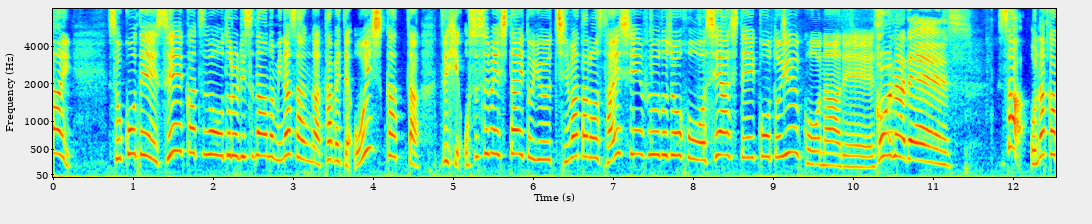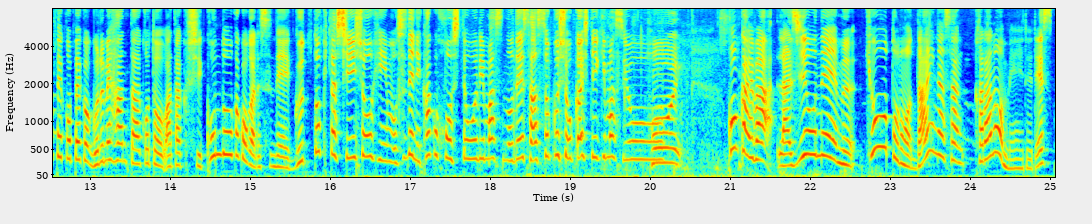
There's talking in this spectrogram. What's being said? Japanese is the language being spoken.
ない。そこで生活を踊るリスナーの皆さんが食べて美味しかった、ぜひおすすめしたいという巷の最新フード情報をシェアしていこうというコーナーです。コーナーです。さあ、お腹ペコペコグルメハンターこと私、近藤佳子がですね、グッときた新商品をすでに確保しておりますので、早速紹介していきますよ。はーい。今回はラジオネーム京都のダイナさんからのメールです。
